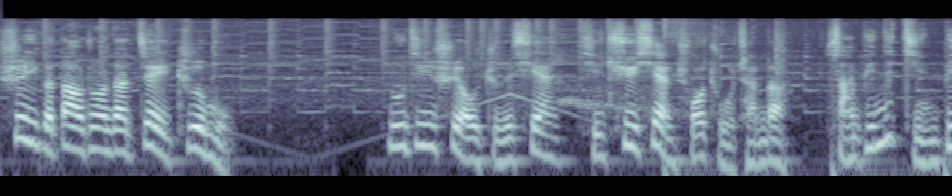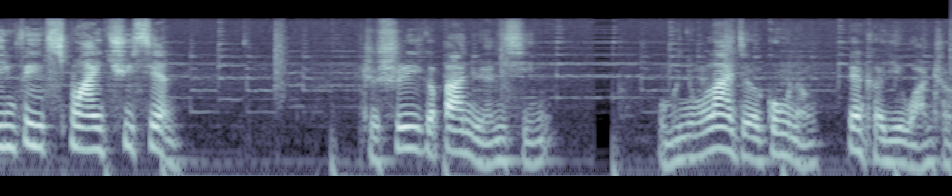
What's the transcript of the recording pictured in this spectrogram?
是一个倒转的 J 字母。路径是由直线及曲线所组成的。伞柄的颈并非 spline 曲线，只是一个半圆形。我们用 Line 这个功能便可以完成，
